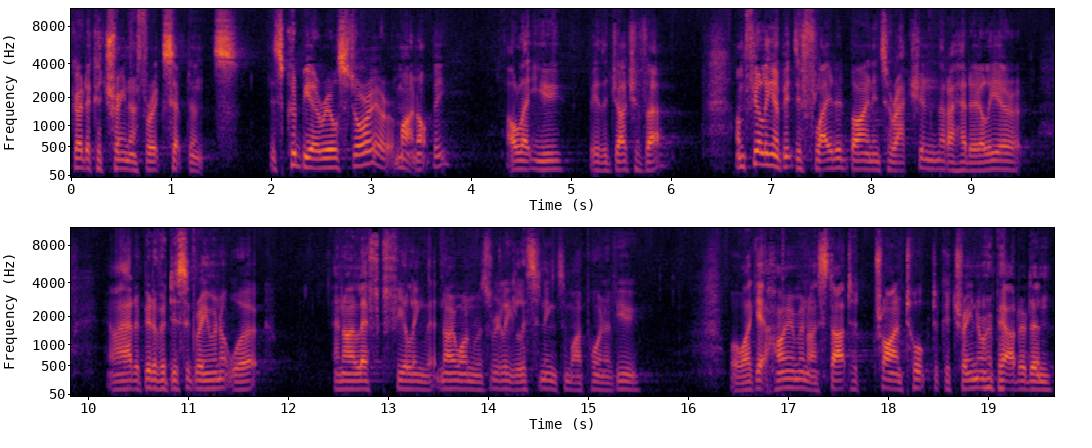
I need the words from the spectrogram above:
go to Katrina for acceptance. This could be a real story or it might not be. I'll let you be the judge of that. I'm feeling a bit deflated by an interaction that I had earlier. I had a bit of a disagreement at work, and I left feeling that no one was really listening to my point of view. Well, I get home and I start to try and talk to Katrina about it, and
